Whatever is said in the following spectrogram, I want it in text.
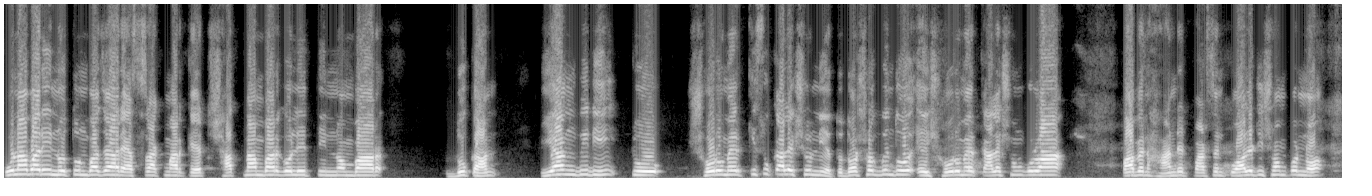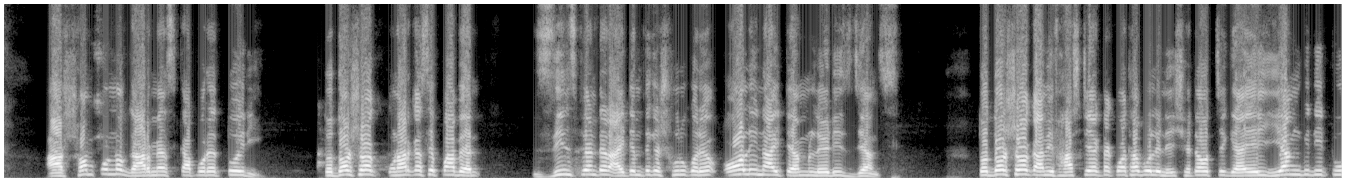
কোনাবাড়ি নতুন বাজার এসরাক মার্কেট, সাত নাম্বার গলি, তিন নম্বর দোকান। ইয়াং বিডি টু শোরুমের কিছু কালেকশন নিয়ে। তো দর্শক বিন্দু, এই শোরুমের কালেকশনগুলা পাবেন হান্ড্রেড পার্সেন্ট কোয়ালিটি সম্পন্ন আর সম্পূর্ণ গার্মেন্টস কাপড়ের তৈরি। তো দর্শক, ওনার কাছে পাবেন জিন্স প্যান্টের আইটেম থেকে শুরু করে all in item ladies gents তো দর্শক, আমি ফার্স্টে একটা কথা বলিনি সেটা হচ্ছে গিয়া এই ইয়াং বিডি টু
